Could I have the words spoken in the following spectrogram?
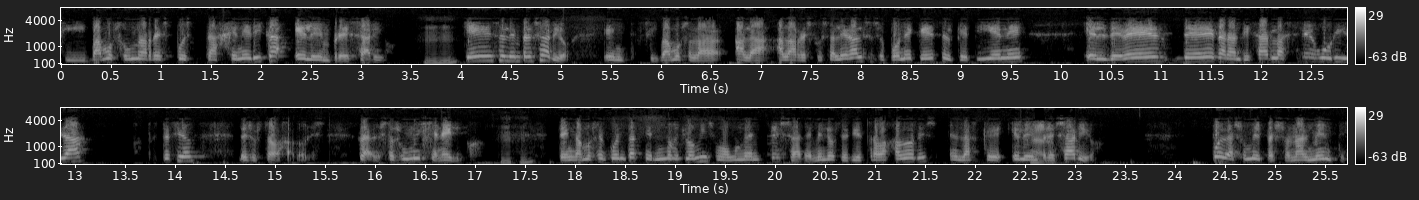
si vamos a una respuesta genérica, el empresario. ¿Qué es el empresario? si vamos a la, a, la, a la respuesta legal, se supone que es el que tiene el deber de garantizar la seguridad, protección de sus trabajadores. Claro, esto es muy genérico. Tengamos en cuenta que no es lo mismo una empresa de menos de 10 trabajadores en las que el empresario puede asumir personalmente,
